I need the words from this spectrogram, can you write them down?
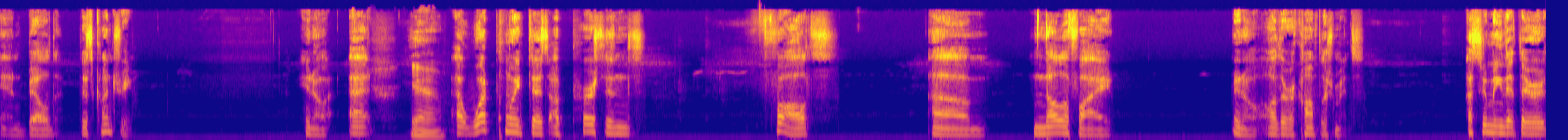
and build this country. You know, at Yeah. at what point does a person's faults um, nullify, you know, all their accomplishments? Assuming that they're,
